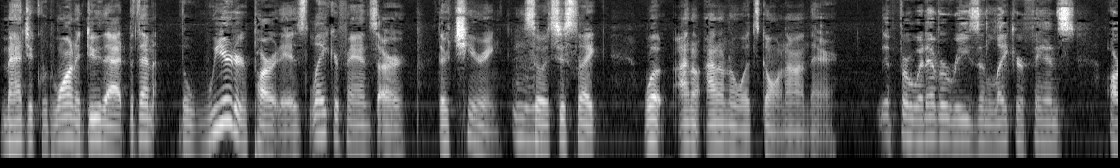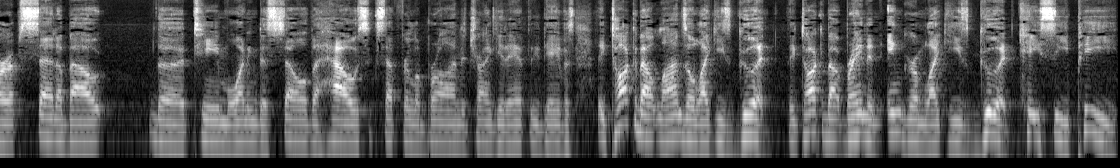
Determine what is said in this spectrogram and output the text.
Magic would want to do that. But then the weirder part is Laker fans are they're cheering. Mm-hmm. So it's just like what I don't I don't know what's going on there. For whatever reason, Laker fans are upset about the team wanting to sell the house, except for LeBron, to try and get Anthony Davis. They talk about Lonzo like he's good. They talk about Brandon Ingram like he's good. KCP,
